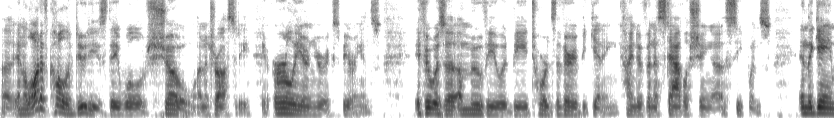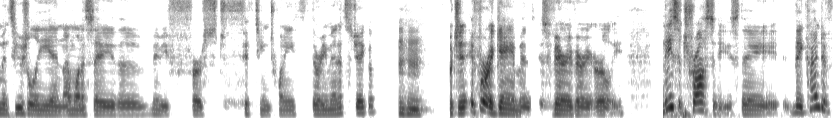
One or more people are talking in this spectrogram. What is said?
Uh, in a lot of call of duties they will show an atrocity earlier in your experience if it was a, a movie it would be towards the very beginning kind of an establishing a sequence. In the game it's usually in i want to say the maybe first 15 20 30 minutes jacob. Mm-hmm. Which for a game is, is very very early. These atrocities they they kind of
